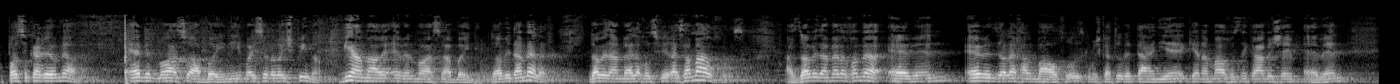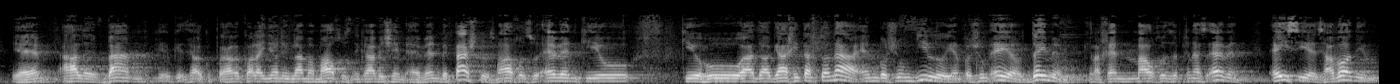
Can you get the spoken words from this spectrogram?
הפוסק הרי אומר, אבן מו עשו הבוינים, אוי סלו ראש פינו. מי אמר אבן מו עשו הבוינים? דוד המלך. דוד המלך הוא ספירס המלכוס. אז דוד המלך אומר, אבן, אבן זה הולך על מלכוס, כמו שכתוב בתניא, כן, המלכוס נקרא בשם אבן. א', בן, כל העניינים למה מלכוס נקרא בשם אבן, בפשטוס, מלכוס הוא אבן כי הוא... כי הוא הדרגה הכי תחתונה, אין בו שום גילוי, אין בו שום עיר, דיימם, לכן מלכוס זה מבחינת אבן, אייסיאס, אבונים,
